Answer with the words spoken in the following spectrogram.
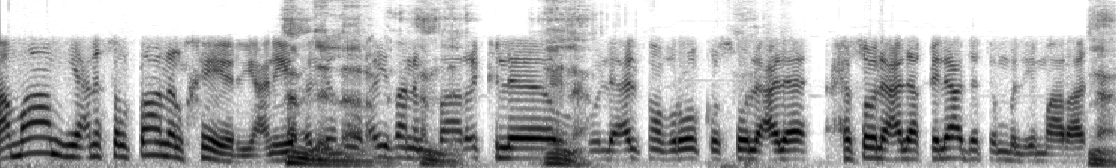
أمام يعني سلطان الخير يعني الحمد اللي لله رب أيضا الحمد نبارك له نعم. ونقول له ألف مبروك وصوله على حصوله على قلادة أم الإمارات. نعم.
